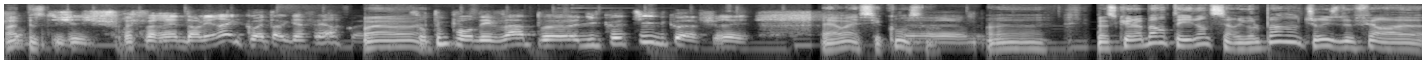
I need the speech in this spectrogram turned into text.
Ouais, parce- Je préférerais être dans les règles, quoi, tant qu'à faire, quoi. ouais, ouais, ouais. Surtout pour des vapes euh, nicotine, quoi, purée. Eh ouais, c'est con ça. Euh. Parce que là-bas en Thaïlande, ça rigole pas, non? Tu risques de faire euh,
